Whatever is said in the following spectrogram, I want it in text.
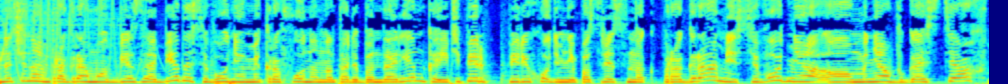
Начинаем программу «Без обеда». Сегодня у микрофона Наталья Бондаренко. И теперь переходим непосредственно к программе. Сегодня а, у меня в гостях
